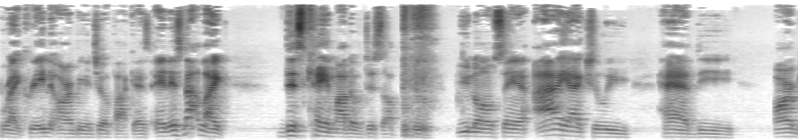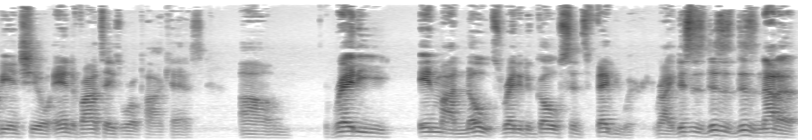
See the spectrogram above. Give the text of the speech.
right, creating the R&B and Chill podcast, and it's not like this came out of just a, you know what I'm saying? I actually had the R&B and Chill and Devontae's World podcast um, ready in my notes, ready to go since February, right? This is this is this is not a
